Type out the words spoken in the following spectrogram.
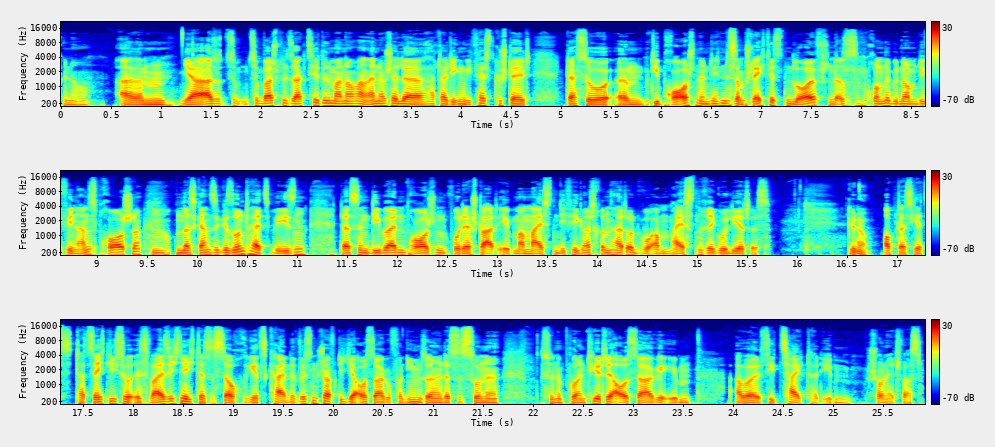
genau. Ähm, ja, also zum, zum Beispiel sagt Zittelmann noch an einer Stelle, hat halt irgendwie festgestellt, dass so ähm, die Branchen, in denen es am schlechtesten läuft, und das ist im Grunde genommen die Finanzbranche und das ganze Gesundheitswesen, das sind die beiden Branchen, wo der Staat eben am meisten die Finger drin hat und wo am meisten reguliert ist. Genau. Ob das jetzt tatsächlich so ist, weiß ich nicht. Das ist auch jetzt keine wissenschaftliche Aussage von ihm, sondern das ist so eine, so eine pointierte Aussage eben. Aber sie zeigt halt eben schon etwas.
